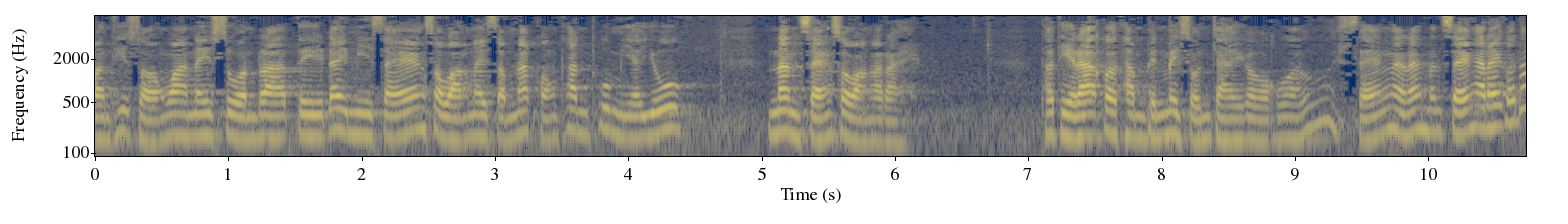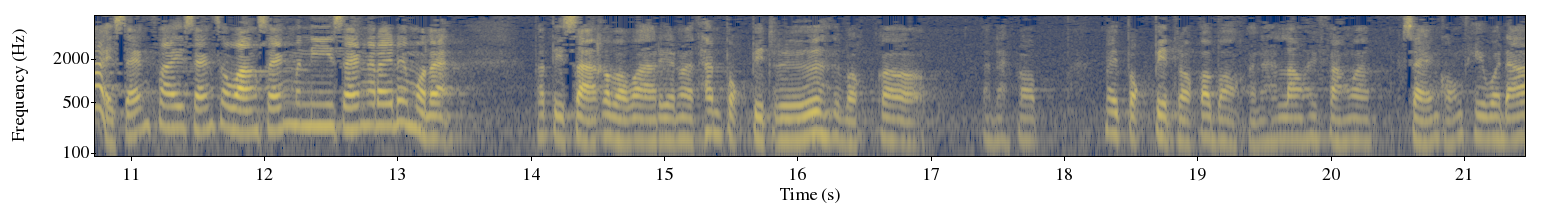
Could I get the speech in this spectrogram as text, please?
วันที่สองว่าในส่วนราตรีได้มีแสงสว่างในสำนักของท่านผู้มีอายุ นั่นแสงสว่างอะไร พระเถระก็ทำเป็นไม่สนใจก็บอกว่าแสงอะนะมันแสงอะไรก็ได้ แสงไฟแสงสว่างแสงมณีแสงอะไรได้หมดแหละพระติสาก็บอกว่าเรียนว่าท่านปกปิดหรือบอกก็นะก็ ไม่ปกปิดหรอกก็บอกนะเล่าให้ฟังว่าแสงของเทวดา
